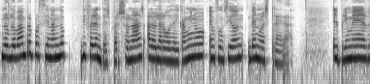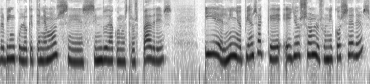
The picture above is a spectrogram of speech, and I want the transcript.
nos lo van proporcionando diferentes personas a lo largo del camino en función de nuestra edad. El primer vínculo que tenemos es sin duda con nuestros padres y el niño piensa que ellos son los únicos seres,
